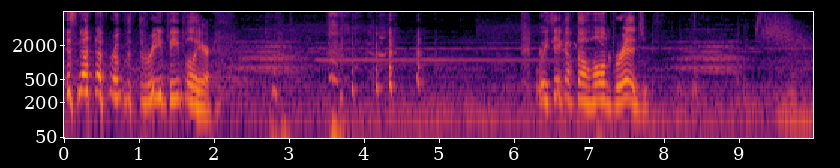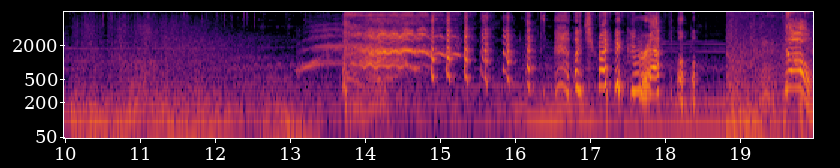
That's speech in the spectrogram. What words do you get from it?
There's not enough room for three people here. we take up the whole bridge. I'm trying to grapple. No!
